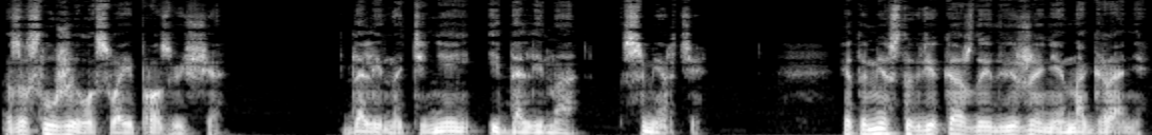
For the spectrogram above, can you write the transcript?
заслужила свои прозвища. Долина теней и долина смерти. Это место, где каждое движение на грани,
